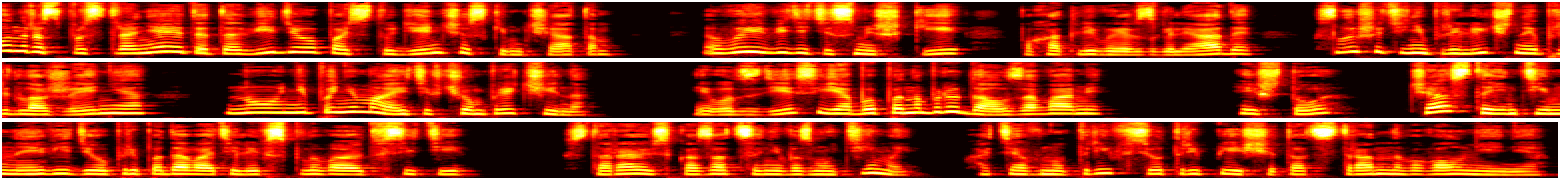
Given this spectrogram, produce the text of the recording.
Он распространяет это видео по студенческим чатам. Вы видите смешки, похотливые взгляды, слышите неприличные предложения, но не понимаете, в чем причина. И вот здесь я бы понаблюдал за вами. И что? Часто интимные видео преподавателей всплывают в сети? Стараюсь казаться невозмутимой, хотя внутри все трепещет от странного волнения.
